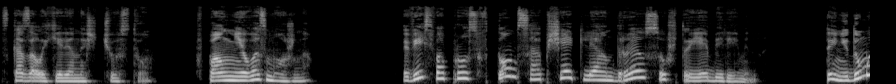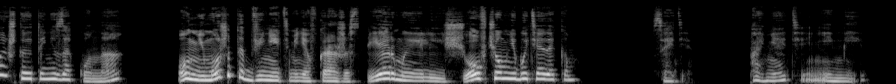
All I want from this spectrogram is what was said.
сказала Хелена с чувством, — «вполне возможно». Весь вопрос в том, сообщать ли Андреасу, что я беременна. Ты не думаешь, что это незаконно, а? Он не может обвинить меня в краже спермы или еще в чем-нибудь эдаком. Сэдди, понятия не имею.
